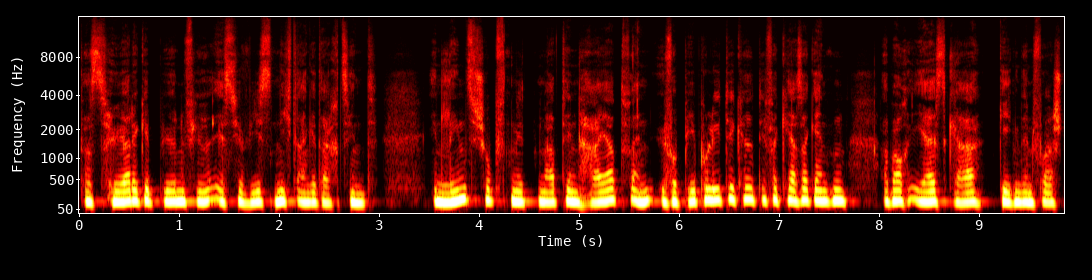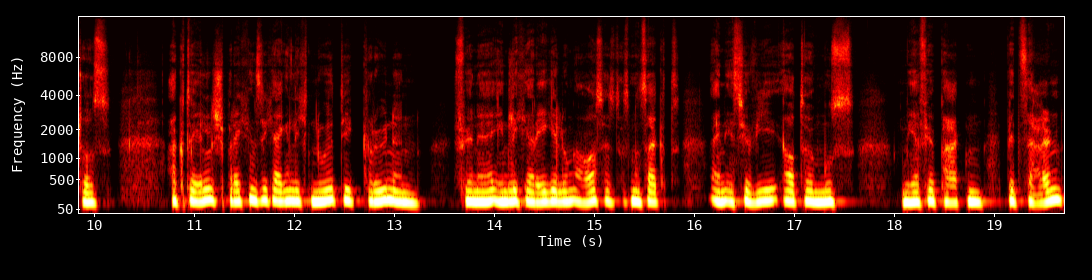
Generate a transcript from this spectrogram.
dass höhere Gebühren für SUVs nicht angedacht sind. In Linz schupft mit Martin Hayat, ein ÖVP-Politiker, die Verkehrsagenten, aber auch er ist klar gegen den Vorstoß. Aktuell sprechen sich eigentlich nur die Grünen für eine ähnliche Regelung aus, also dass man sagt, ein SUV-Auto muss mehr für Parken bezahlen.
